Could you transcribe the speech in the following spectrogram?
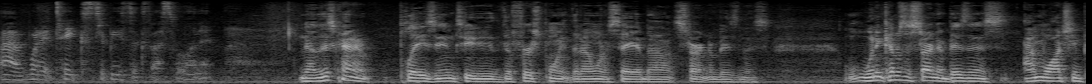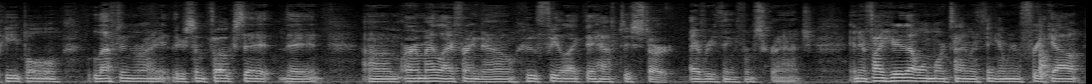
uh, what it takes to be successful in it. Now this kind of plays into the first point that i want to say about starting a business. When it comes to starting a business i'm watching people left and right. There's some folks that that um, are in my life right now who feel like they have to start everything from scratch and if I hear that one more time, I think I'm going to freak out.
